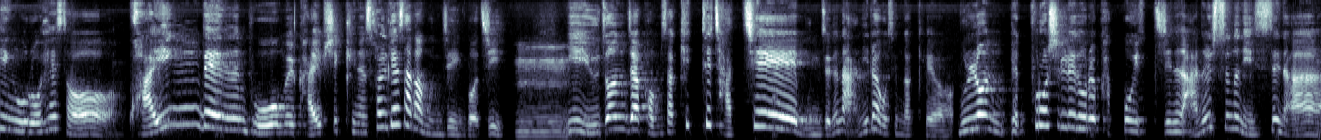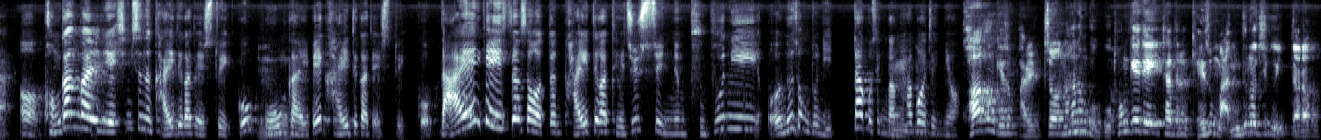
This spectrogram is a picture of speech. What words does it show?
으로 해서 과잉되는 보험을 가입시키는 설계사가 문제인 거지. 음. 이 유전자 검사 키트 자체의 문제는 아니라고 생각해요. 물론 100% 신뢰도를 갖고 있지는 않을 수는 있으나 어, 건강 관리에 힘쓰는 가이드가 될 수도 있고 음. 보험 가입의 가이드가 될 수도 있고 나에게 있어서 어떤 가이드가 돼줄 수 있는 부분이 어느 정도는 있다고 생각하거든요. 과학은 계속 발전하는 거고 통계 데이터들은 계속 만들어지고 있다라고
